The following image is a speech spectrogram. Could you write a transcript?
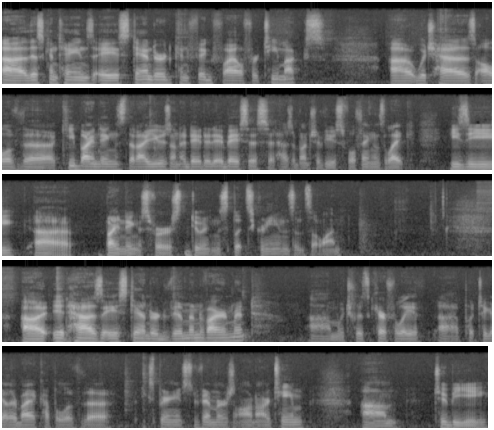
uh, this contains a standard config file for tmux, uh, which has all of the key bindings that I use on a day-to-day basis. It has a bunch of useful things like easy uh, bindings for doing split screens and so on. Uh, it has a standard Vim environment, um, which was carefully uh, put together by a couple of the experienced Vimmers on our team um, to be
